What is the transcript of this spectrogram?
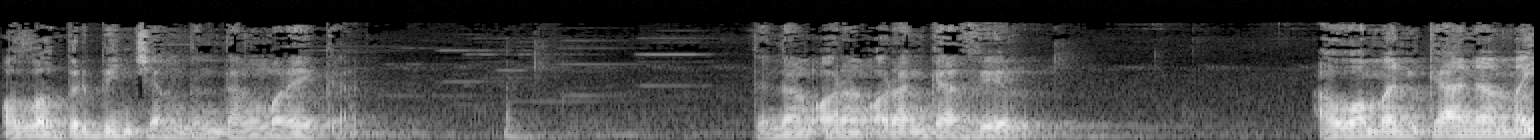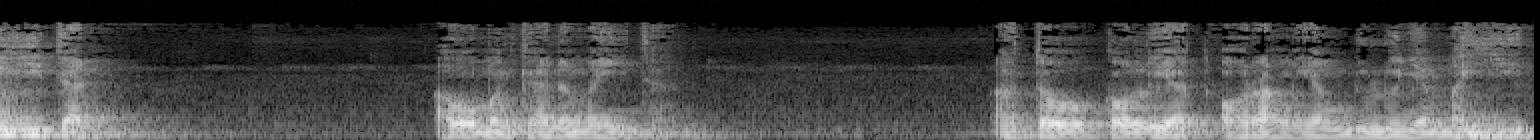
Allah berbincang tentang mereka. Tentang orang-orang kafir. Awaman kana mayitan. Awaman kana mayitan. Atau kau lihat orang yang dulunya mayit.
